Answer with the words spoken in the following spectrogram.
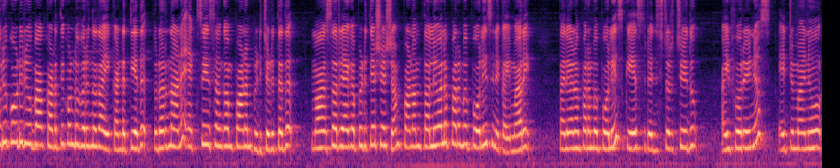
ഒരു കോടി രൂപ കടത്തിക്കൊണ്ടുവരുന്നതായി കണ്ടെത്തിയത്. തുടർന്നാണ് എക്സൈസ് സംഘം പണം പിടിച്ചെടുത്തത്. മാസർ രേഖപ്പെടുത്തിയ ശേഷം പണം തലയോലപ്പറമ്പ് പോലീസിന് കൈമാറി. തലയോലപ്പറമ്പ് പോലീസ് കേസ് രജിസ്റ്റർ ചെയ്തു. ഐഫോറിയ ന്യൂസ് ഏറ്റുമാനൂർ.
